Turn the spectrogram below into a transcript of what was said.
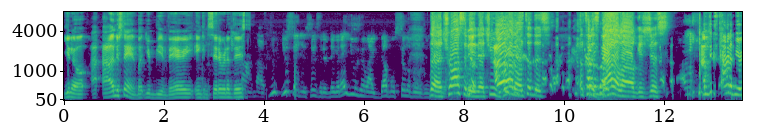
You know, I, I understand, but you're being very inconsiderate of this. Nah, nah, you, you said it's sensitive, nigga. They using like double syllables. And the shit. atrocity Look, that you brought just- onto this onto this like- dialogue is just I'm just tired of your,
